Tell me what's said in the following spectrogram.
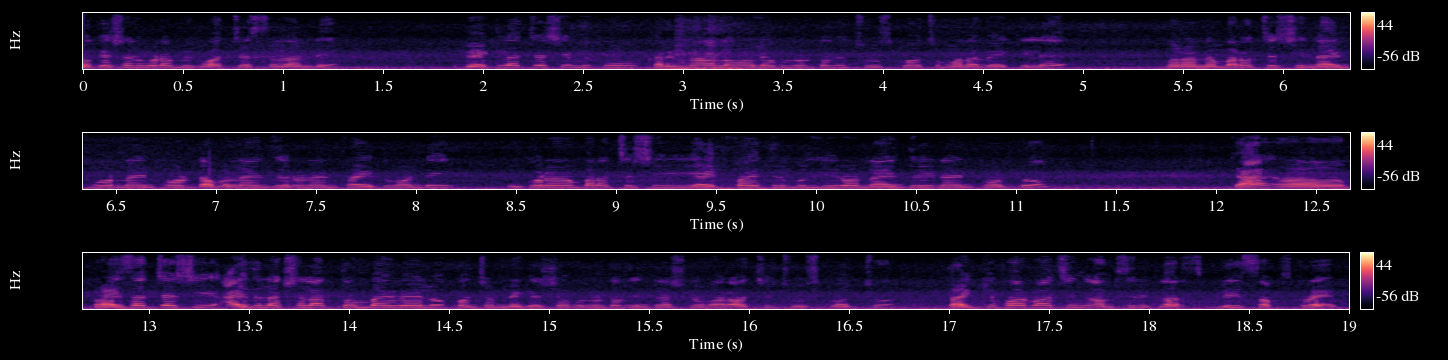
లొకేషన్ కూడా మీకు వచ్చేస్తుందండి. వెహికల్ వచ్చేసి మీకు కరీంనగర్లో అవైలబుల్ ఉంటుంది. చూసుకోవచ్చు మన వెహికలే మన నెంబర్ వచ్చేసి nine four nine four double nine zero nine five two అండి. ఇంకో నెంబర్ వచ్చేసి eight five triple zero nine three nine four two price వచ్చేసి ఐదు లక్షల తొంభై వేలు. కొంచెం నెగోషియబుల్ ఉంటుంది. ఇంట్రెస్ట్ వారు వచ్చి చూసుకోవచ్చు. థ్యాంక్ యూ ఫర్ వాచింగ్ అంశ్రీకర్స్ ప్లీజ్ సబ్స్క్రైబ్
